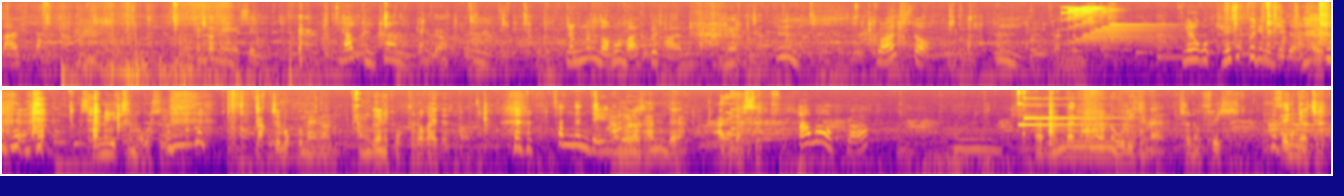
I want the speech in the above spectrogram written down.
맛있다. 생강에 세지. 난 괜찮은데? 그냥 응. 양념 너무 맛있게 잘. 그냥 괜찮아. 응. 맛있어. 응. 맞는 지 이러고 계속 끓이면 되잖아. 3일치 먹을 수 있어. 낙지 볶음에는 당근이 꼭 들어가야 돼서 샀는데 당근을 일부러 샀는데 안 넣었어. 까먹었어요? 아, 민바님은 오리지널, 저는 프레쉬. 센 여자.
